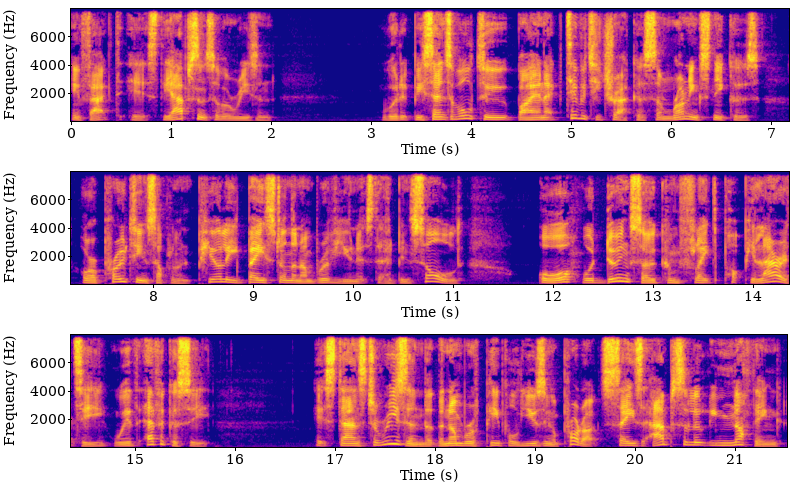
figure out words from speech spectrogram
In fact, it's the absence of a reason. Would it be sensible to buy an activity tracker, some running sneakers, or a protein supplement purely based on the number of units that had been sold? Or would doing so conflate popularity with efficacy? It stands to reason that the number of people using a product says absolutely nothing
